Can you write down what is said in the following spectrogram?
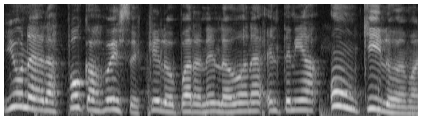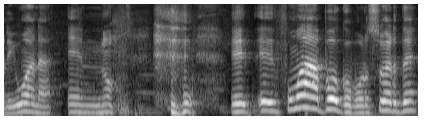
Y una de las pocas veces que lo paran en la aduana, él tenía un kilo de marihuana en... No. Eh, eh, fumaba poco, por suerte.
